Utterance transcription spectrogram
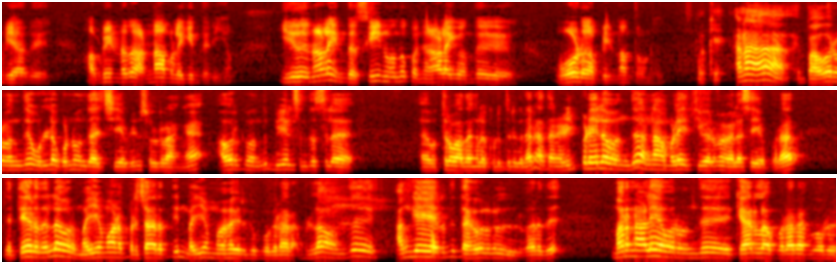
முடியாது அப்படின்றது அண்ணாமலைக்கும் தெரியும். இதனால இந்த சீன் வந்து கொஞ்ச நாளைக்கு வந்து ஓடும் அப்படின்னு தான் தோணுது. ஓகே. ஆனா இப்ப அவர் வந்து உள்ள கொண்டு வந்தாச்சு அப்படின்னு சொல்றாங்க. அவருக்கு வந்து பிஎல் சந்தோஷ்ல உத்தரவாதங்களை கொடுத்துருக்கிறார். அதன் அடிப்படையில வந்து அண்ணாமலை தீவிரமா வேலை செய்ய போறார். இந்த தேர்தலில் அவர் மையமான பிரச்சாரத்தின் மையமாக இருக்க போகிறார். அப்படிலாம் வந்து அங்கே இருந்து தகவல்கள் வருது. மறுநாளே அவர் வந்து கேரளா போகிறார் அங்க ஒரு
